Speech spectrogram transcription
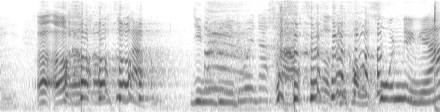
ยเออเออเออเรารู้สึกแบบยินดีด้วยนะคะโฉนดเป็นของคุณอย่างเงี้ย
